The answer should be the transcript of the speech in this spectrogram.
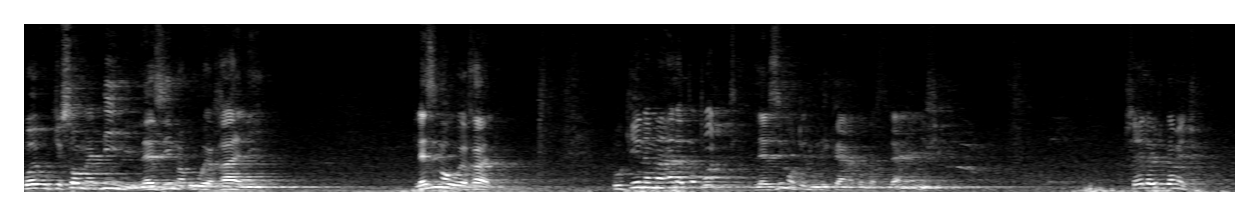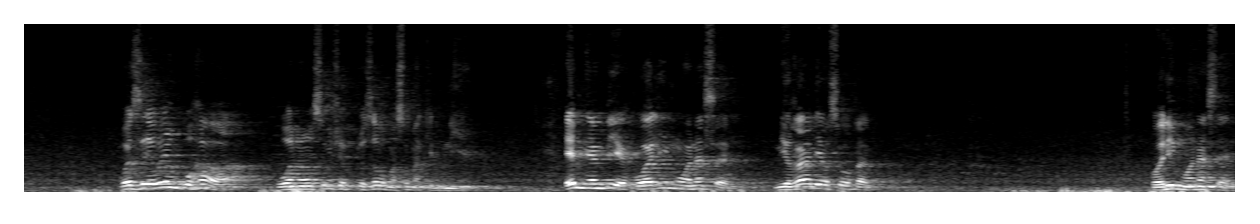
Kwa hiyo ukisoma dini lazima uwe ghali, lazima uwe ghali. Ukienda mahala popote lazima utajulikana kwamba fulani amefika. Shaila kitu kama hicho? Wazee wengu hawa wanaosomesha watoto zao masomo ya kidunia, hem, niambie, walimu wa nasari ni ghali au sio ghali? Walimu wa nasari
